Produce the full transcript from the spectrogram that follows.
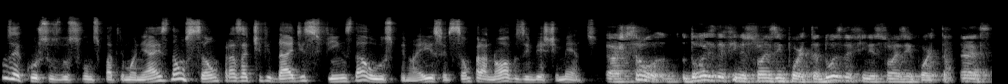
Os recursos dos fundos patrimoniais não são para as atividades fins da USP, não é isso? Eles são para novos investimentos. Eu acho que são duas definições importantes, duas definições importantes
